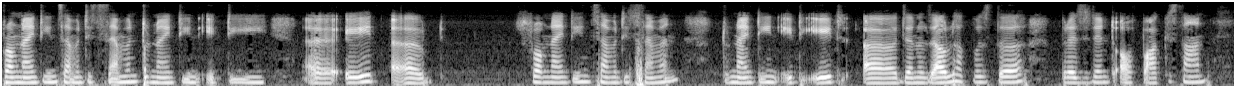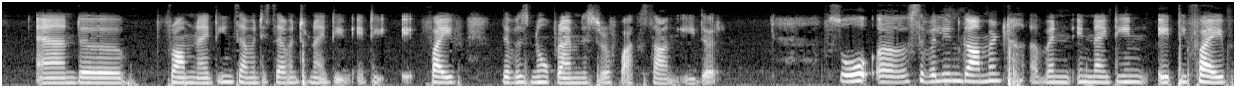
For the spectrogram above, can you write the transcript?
From 1977 to 1988. Uh, from 1977 to 1988, uh, General Ziaul Haq was the president of Pakistan, and uh, from 1977 to 1985 there was no prime minister of pakistan either. So uh, civilian government uh, when in 1985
